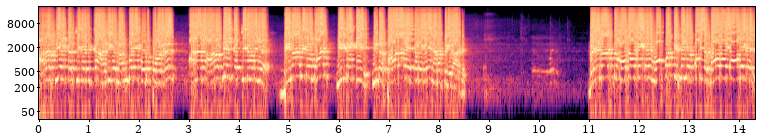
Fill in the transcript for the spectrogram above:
அரசியல் கட்சிகளுக்கு அதிக நன்கொடை கொடுப்பவர்கள் அல்லது அரசியல் கட்சிகளுடைய பினாமிகள் தான் இன்றைக்கு இந்த சாராய கடைகளை நடத்துகிறார்கள் வெளிநாட்டு மது வகைகளை உற்பத்தி செய்யக்கூடிய சாராய ஆலைகள்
